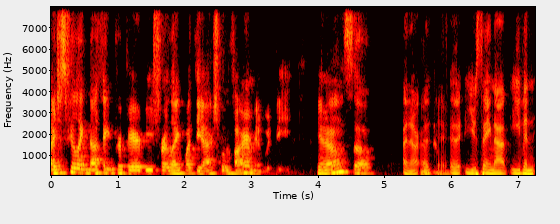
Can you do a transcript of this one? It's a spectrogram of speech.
i just feel like nothing prepared me for like what the actual environment would be you know so And are, Okay. uh, you're saying that even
